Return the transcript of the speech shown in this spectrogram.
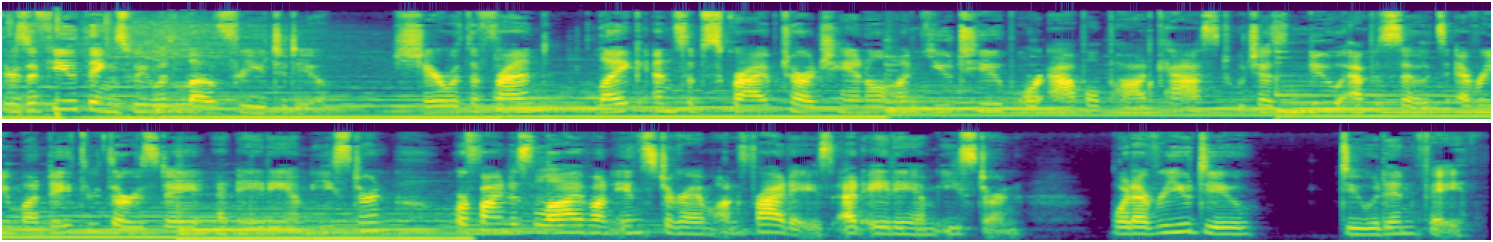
there's a few things we would love for you to do. Share with a friend, like and subscribe to our channel on YouTube or Apple Podcast, which has new episodes every Monday through Thursday at 8 a.m. Eastern, or find us live on Instagram on Fridays at 8 a.m. Eastern. Whatever you do, do it in faith.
